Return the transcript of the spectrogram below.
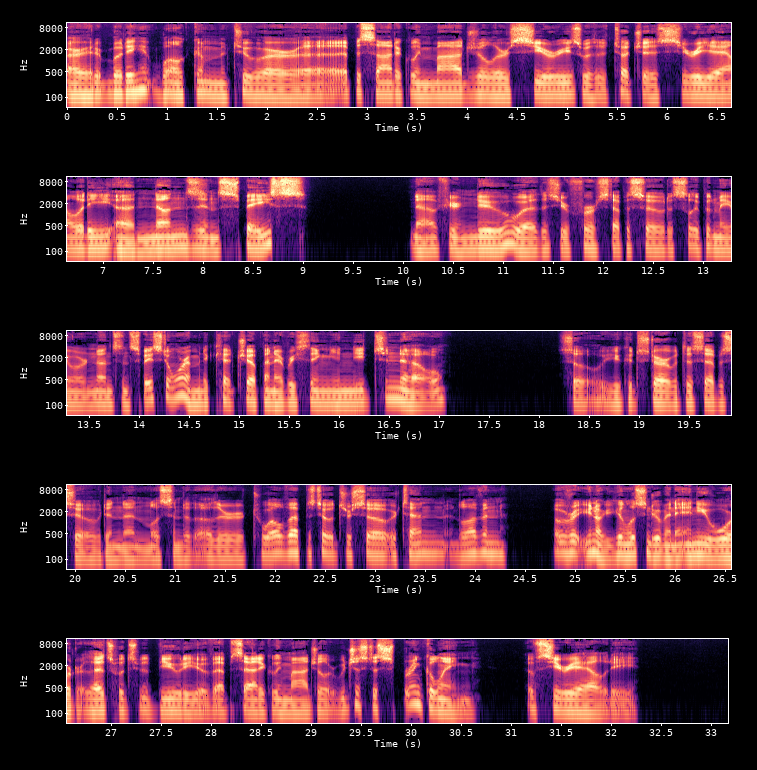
All right, everybody, welcome to our uh, episodically modular series with a touch of seriality, uh, Nuns in Space. Now, if you're new, uh, this is your first episode of Sleep With Me or Nuns in Space, don't worry, I'm going to catch up on everything you need to know. So you could start with this episode and then listen to the other 12 episodes or so, or 10, 11, over, you know, you can listen to them in any order. That's what's the beauty of episodically modular, with just a sprinkling of seriality.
